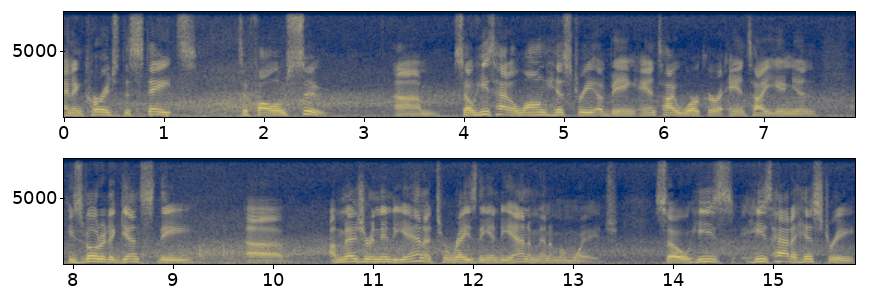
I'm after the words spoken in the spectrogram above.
and encourage the states to follow suit. Um, so he's had a long history of being anti-worker, anti-union. He's voted against the uh, a measure in Indiana to raise the Indiana minimum wage. So he's he's had a history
